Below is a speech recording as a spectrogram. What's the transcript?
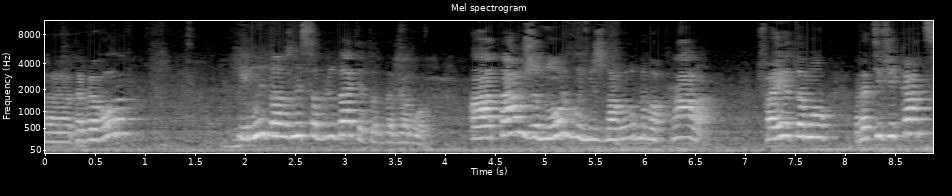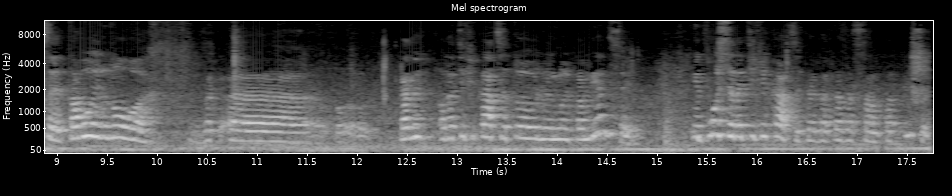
э, договоров, и мы должны соблюдать этот договор. А там же нормы международного права. Поэтому ратификация того или иного э, ратификация той или иной конвенции, и после ратификации, когда Казахстан подпишет,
